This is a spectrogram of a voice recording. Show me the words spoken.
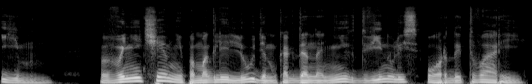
им. Вы ничем не помогли людям, когда на них двинулись орды тварей.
